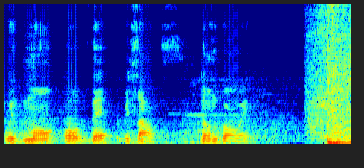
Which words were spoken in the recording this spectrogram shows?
with more of the results. Don't go away.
